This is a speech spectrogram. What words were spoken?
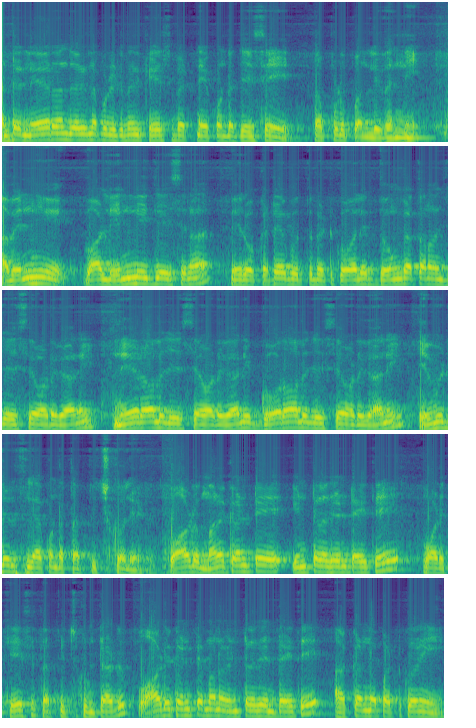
అంటే నేరం జరిగినప్పుడు వీటి మీద కేసు పెట్టనీయకుండా చేసే తప్పుడు పనులు ఇవన్నీ. అవన్నీ వాళ్ళు ఎన్ని చేసినా మీరు ఒక్కటే గుర్తుపెట్టుకోవాలి దొంగతనం చేసేవాడు కానీ నేరాలు చేసేవాడు కానీ ఘోరాలు చేసేవాడు కానీ ఎవిడెన్స్ లేకుండా తప్పించుకోలేడు. వాడు మనకంటే ఇంటెలిజెంట్ అయితే వాడు చేసి తప్పించుకుంటాడు. వాడికంటే మనం ఇంటెలిజెంట్ అయితే అక్కడనే పట్టుకొని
